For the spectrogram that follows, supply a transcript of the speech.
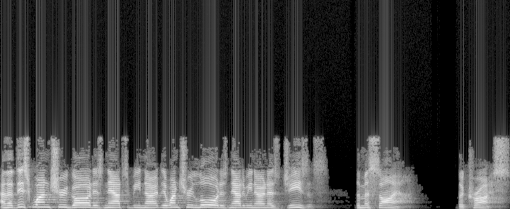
And that this one true God is now to be known, the one true Lord is now to be known as Jesus, the Messiah, the Christ.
